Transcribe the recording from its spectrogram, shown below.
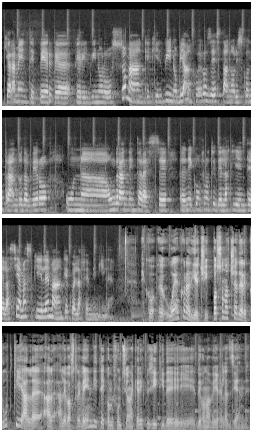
chiaramente per, per, il vino rosso, ma anche che il vino bianco e rosé stanno riscontrando davvero un, uh, un grande interesse eh, nei confronti della clientela sia maschile ma anche quella femminile. Ecco, eh, vuoi ancora dirci, possono accedere tutti al, al, alle vostre vendite? Come funziona? Che requisiti de- devono avere le aziende?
